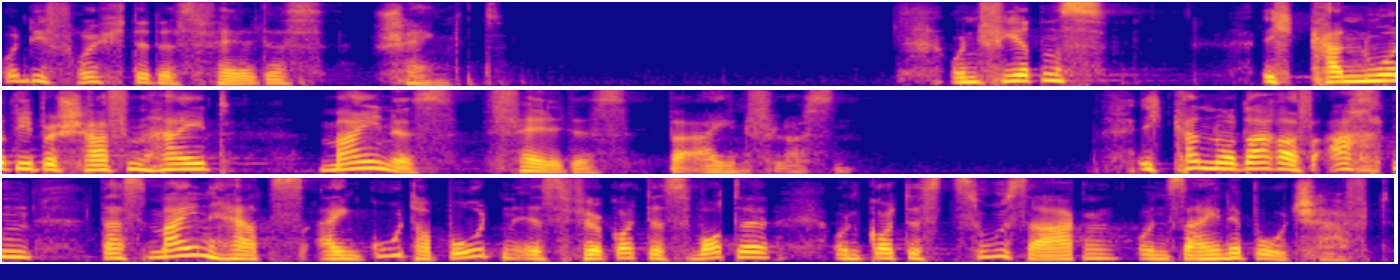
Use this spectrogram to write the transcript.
und die Früchte des Feldes schenkt. Und viertens, ich kann nur die Beschaffenheit meines Feldes beeinflussen. Ich kann nur darauf achten, dass mein Herz ein guter Boden ist für Gottes Worte und Gottes Zusagen und seine Botschaft.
